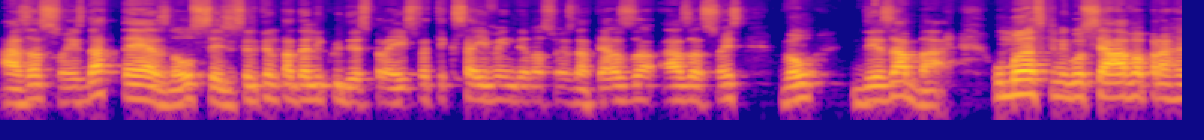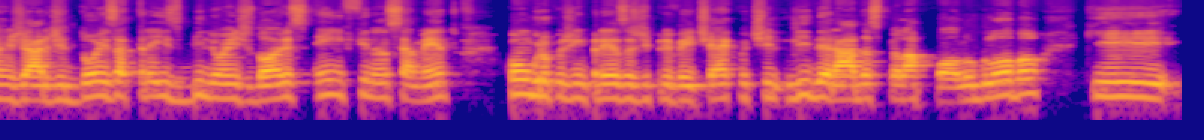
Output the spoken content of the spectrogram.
às ações da Tesla. Ou seja, se ele tentar dar liquidez para isso, vai ter que sair vendendo ações da Tesla, as ações vão desabar. O Musk negociava para arranjar de 2 a 3 bilhões de dólares em financiamento com um grupo de empresas de private equity lideradas pela Apollo Global, que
